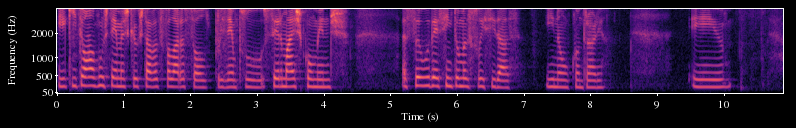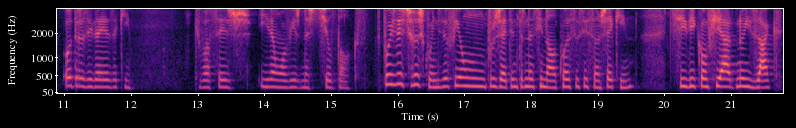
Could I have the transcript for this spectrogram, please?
E aqui estão alguns temas que eu gostava de falar a solo, por exemplo, ser mais com menos. A saúde é sintoma de felicidade e não o contrário. E outras ideias aqui que vocês irão ouvir nas Chill Talks. Depois destes rascunhos, eu fui a um projeto internacional com a Associação Check-in. Decidi confiar no Isaac,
